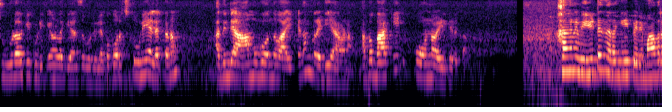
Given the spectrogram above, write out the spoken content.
ചൂടാക്കി കുടിക്കാനുള്ള ഗ്യാസ് പോലില്ല അപ്പോൾ കുറച്ച് തുണി അലക്കണം. അതിന്റെ ആമുഖം ഒന്ന് വായിക്കണം. റെഡി ആവണം. അപ്പോൾ ബാക്കി പോകുന്ന വഴിക്കെടുക്കാം അങ്ങനെ വീട്ടിൽ നിന്ന് ഇറങ്ങി പെരുമാത്ര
